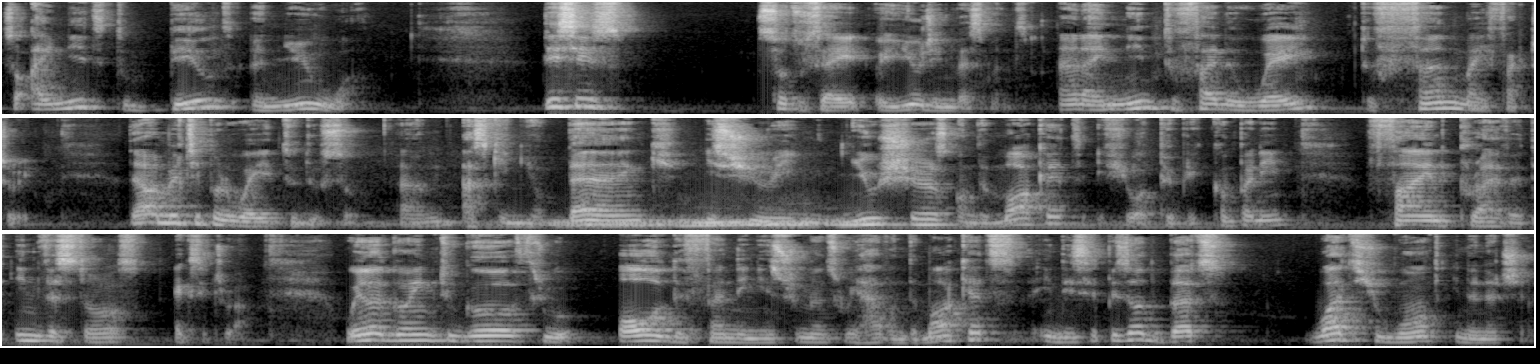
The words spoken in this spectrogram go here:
So I need to build a new one. This is, so to say, a huge investment and I need to find a way to fund my factory. There are multiple ways to do so. Um, asking your bank, issuing new shares on the market if you're a public company, find private investors, etc. We're not going to go through all the funding instruments we have on the markets in this episode, but what you want in a nutshell?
